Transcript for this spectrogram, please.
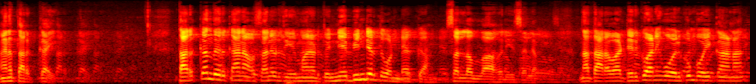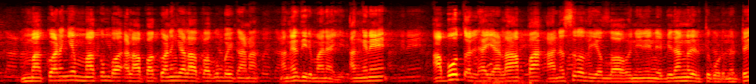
അങ്ങനെ തർക്കായി. തർക്കം തീർക്കാൻ അവസാനം ഒരു തീരുമാനം എടുത്തു നബിന്റെ അടുത്ത് കൊണ്ടാക്കുക സല്ലാഹു അലൈഹി വസല്ലം. എന്നാ തറവാട്ടിലേക്ക് വേണമെങ്കിൽ ഓൽക്കും പോയി കാണാം. ഉമ്മാക്കുവാണെങ്കിൽ ഉമ്മാക്കും അളാപ്പാക്കുവാണെങ്കിൽ അളാപ്പാക്കും പോയി കാണാം. അങ്ങനെ തീരുമാനമായി. അങ്ങനെ അബൂ തൊല്ല എളാപ്പ അനസ് അലി അള്ളാഹുവിനെ നബി എടുത്തു കൊടുത്തിട്ട്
